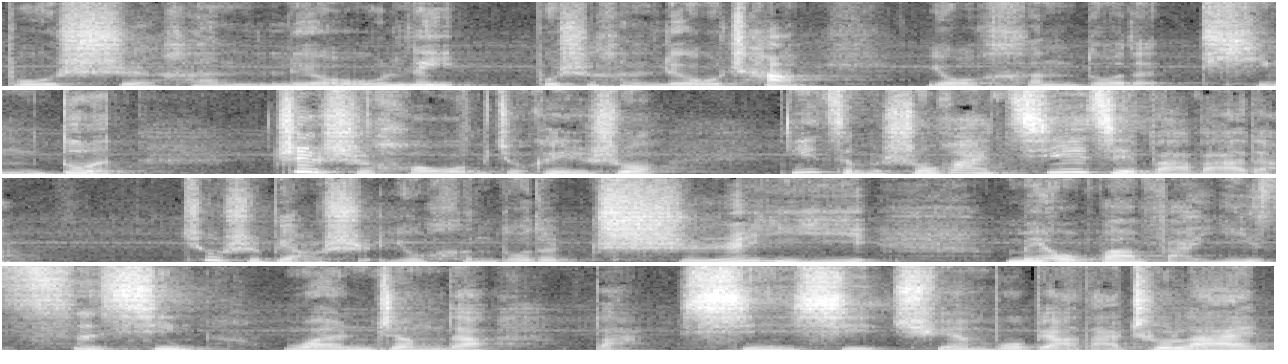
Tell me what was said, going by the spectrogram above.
不是很流利，不是很流畅，有很多的停顿。这时候我们就可以说，你怎么说话结结巴巴的？就是表示有很多的迟疑。没有办法一次性完整的把信息全部表达出来。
